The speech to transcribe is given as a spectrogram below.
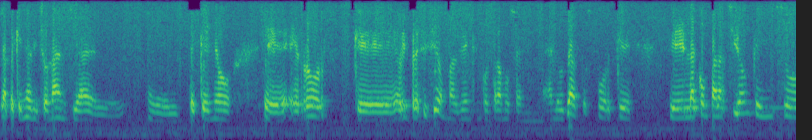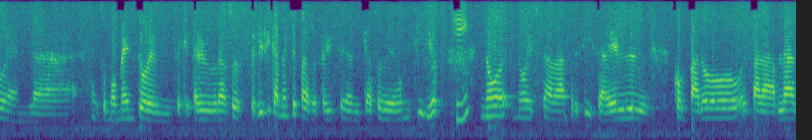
la pequeña disonancia, el, pequeño eh, error que, o imprecisión más bien que encontramos en los datos, porque eh, la comparación que hizo en, la, en su momento el secretario Durazo, específicamente para referirse al caso de homicidios, no, no estaba precisa. Él comparó para hablar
